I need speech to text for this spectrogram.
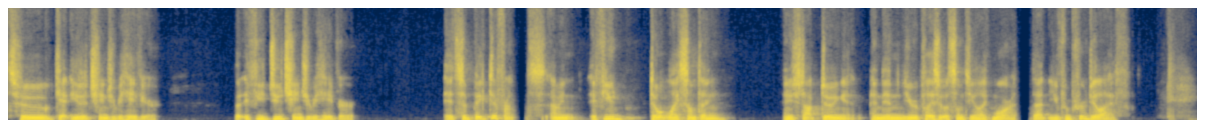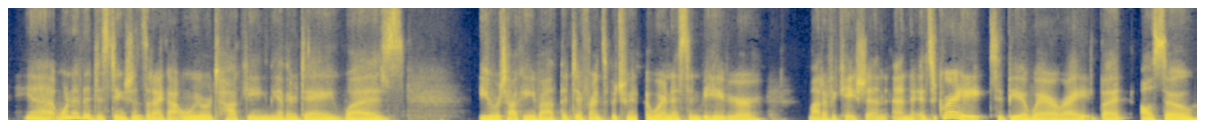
to get you to change your behavior. But if you do change your behavior, it's a big difference. I mean, if you don't like something and you stop doing it and then you replace it with something you like more, that you've improved your life. Yeah. One of the distinctions that I got when we were talking the other day was you were talking about the difference between awareness and behavior modification. And it's great to be aware, right? But also,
